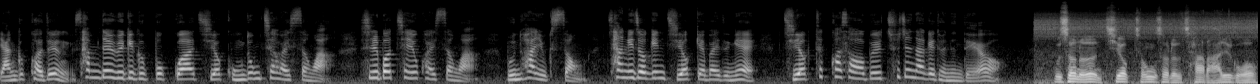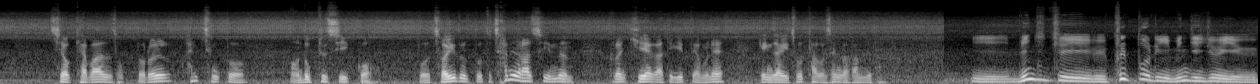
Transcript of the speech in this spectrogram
양극화 등 3대 위기 극복과 지역 공동체 활성화, 실버 체육 활성화, 문화 육성, 창의적인 지역 개발 등의 지역 특화 사업을 추진하게 되는데요. 우선은 지역 정서를 잘 알고 지역 개발 속도를 한층 또 어, 높일 수 있고 또 저희들도 또 참여를 할수 있는 그런 기회가 되기 때문에 굉장히 좋다고 생각합니다. 이 민주주의 풀뿌리 민주주의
